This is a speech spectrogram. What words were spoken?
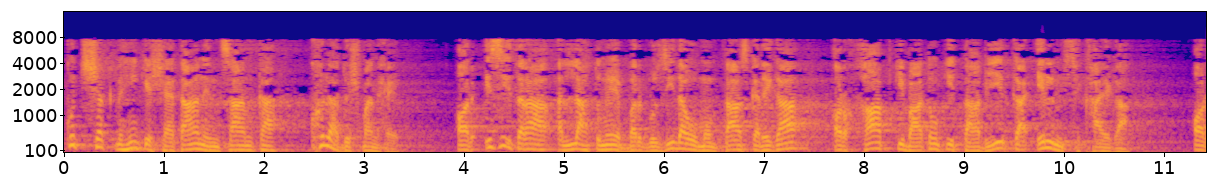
کچھ شک نہیں کہ شیطان انسان کا کھلا دشمن ہے۔ اور اسی طرح اللہ تمہیں برگزیدہ و ممتاز کرے گا اور خواب کی باتوں کی تعبیر کا علم سکھائے گا۔ اور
